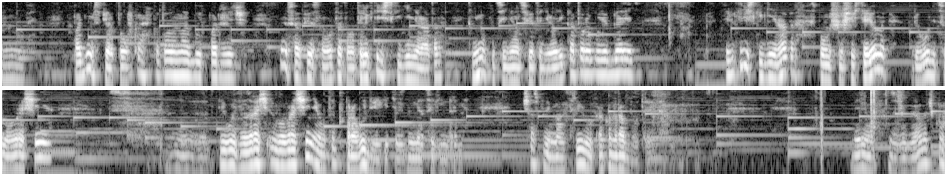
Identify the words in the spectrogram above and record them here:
Вот. Под ним спиртовка, которую надо будет поджечь. Ну и, соответственно, вот это вот электрический генератор. К нему подсоединен светодиодик, который будет гореть. Электрический генератор с помощью шестеренок приводится во вращение, приводит во вращение вот этот паровой двигатель с двумя цилиндрами. Сейчас продемонстрирую, как он работает. Берем зажигалочку,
